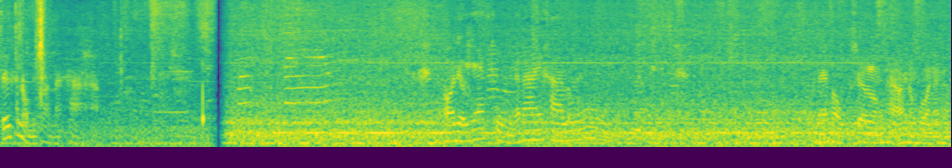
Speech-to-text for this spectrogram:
ซื้อขนมก่อนนะครับอ๋อเดี๋ยวแยกถุงก็ได้ค่ะลูกแม่บอกเชือกรองเท้าให้น้องบัวนะครับ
